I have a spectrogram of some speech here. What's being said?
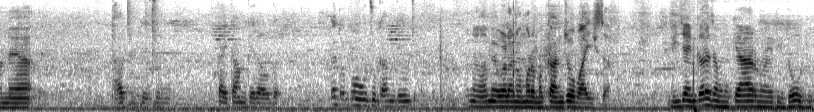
અને થાકી ગયું છે કાંઈ કામ કર્યા વગર. એ તો બહુ ઊંચું કામ કર્યું છે. અને અમે વાળાનો અમારો મકાન જો ભાઈ ડિઝાઇન કરે છે, હું ક્યારનો અહીંથી જોઉં છું.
